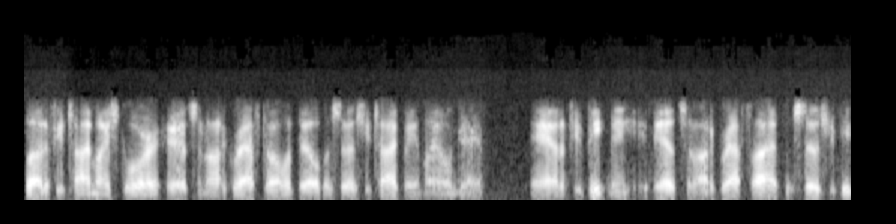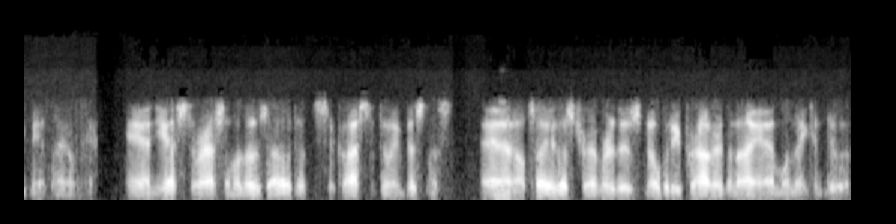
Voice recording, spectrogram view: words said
But if you tie my score, it's an autographed dollar bill that says you tied me in my own game. And if you beat me, it's an autographed five that says you beat me in my own game. And yes, there are some of those out. It's the cost of doing business. And I'll tell you this, Trevor, there's nobody prouder than I am when they can do it.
